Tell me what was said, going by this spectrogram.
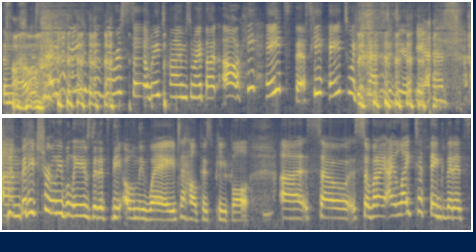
the uh-huh. most. I think, because there were so many times when I thought, oh, he hates this. He hates what he has to do here. Um, but he truly believes that it's the only way to help his people. Uh, so, so, but I, I like to think that it's,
